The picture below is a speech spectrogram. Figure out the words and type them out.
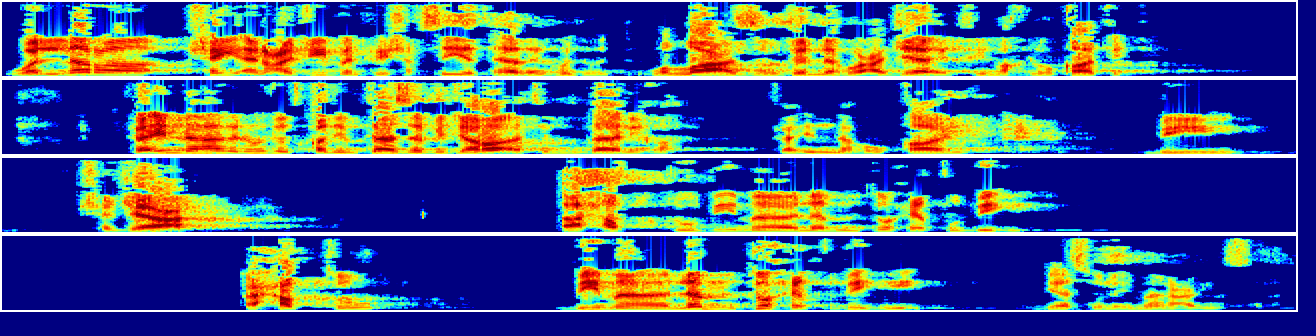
ولنرى شيئا عجيبا في شخصية هذا الهدهد. والله عز وجل له عجائب في مخلوقاته. فإن هذا الهدهد قد امتاز بجراءة بالغة. فإنه قال بشجاعة أحطت بما لم تحط به. أحطت بما لم تحط به. يا سليمان عليه السلام.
